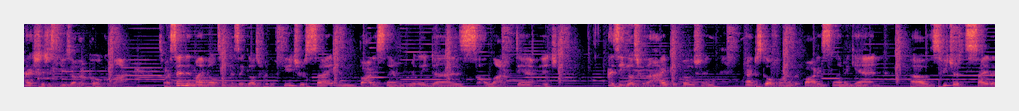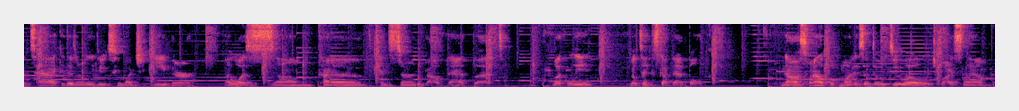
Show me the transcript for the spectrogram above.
actually just use other Pokemon. So I send in my Miltank because it goes for the Future Sight, and Body Slam really does a lot of damage as he goes for the Hyper Potion, and I just go for another Body Slam again. Uh, with this Future Sight attack, it doesn't really do too much either. I was um, kind of concerned about that, but luckily Miltank has got that bulk. Now his final Pokemon is a Doduo, which Body Slam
